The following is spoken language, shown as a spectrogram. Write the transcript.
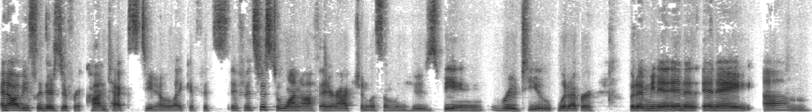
and obviously there's different contexts you know like if it's if it's just a one-off interaction with someone who's being rude to you whatever. But i mean in a in a um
